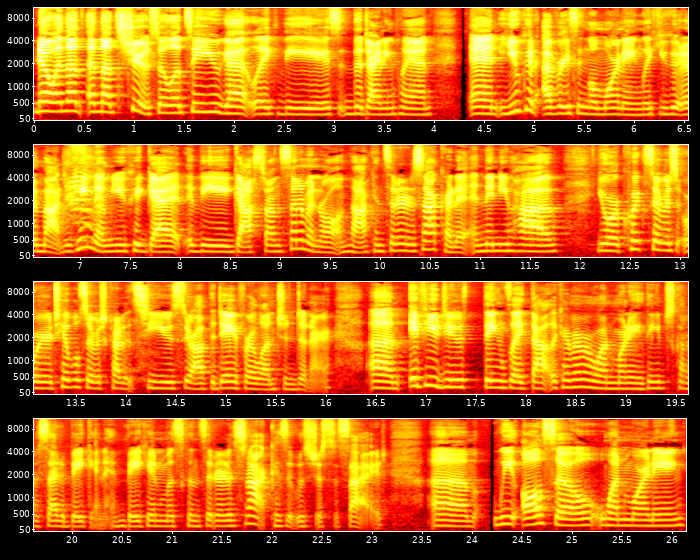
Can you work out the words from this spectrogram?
No, and that and that's true. So let's say you get like the the dining plan and you could every single morning, like you could at Magic Kingdom, you could get the Gaston cinnamon roll and not considered a snack credit. And then you have your quick service or your table service credits to use throughout the day for lunch and dinner. Um, if you do things like that, like I remember one morning, I think I just got a side of bacon, and bacon was considered a snack because it was just a side. Um, we also one morning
